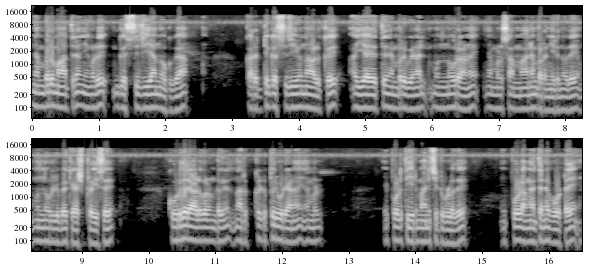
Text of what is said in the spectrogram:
നമ്പർ മാത്രം നിങ്ങൾ ഗസ്റ്റ് ചെയ്യാൻ നോക്കുക. കറക്റ്റ് ഗസ്റ്റ് ചെയ്യുന്ന ആൾക്ക് അയ്യായിരത്തെ നമ്പർ വീണാൽ മുന്നൂറാണ് നമ്മൾ സമ്മാനം പറഞ്ഞിരുന്നത്. മുന്നൂറ് രൂപ ക്യാഷ് പ്രൈസ്. കൂടുതൽ ആളുകളുണ്ടെങ്കിൽ നറുക്കെടുപ്പിലൂടെയാണ് നമ്മൾ ഇപ്പോൾ തീരുമാനിച്ചിട്ടുള്ളത്. ഇപ്പോൾ അങ്ങനെ തന്നെ പോട്ടെ.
